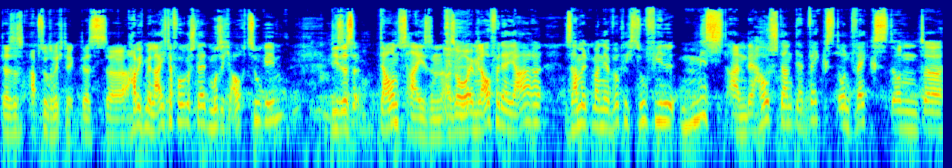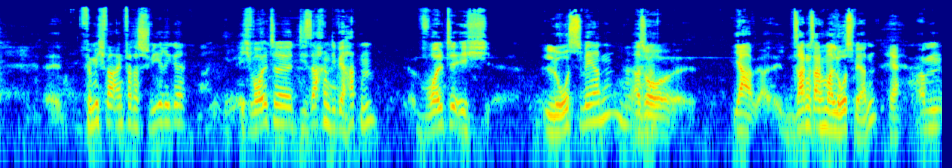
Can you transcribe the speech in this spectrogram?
Das ist absolut richtig. Das äh, habe ich mir leichter vorgestellt, muss ich auch zugeben. Dieses Downsizen, also im Laufe der Jahre sammelt man ja wirklich so viel Mist an. Der Hausstand, der wächst und wächst und äh, für mich war einfach das Schwierige, ich wollte die Sachen, die wir hatten, wollte ich loswerden. Also ja, sagen wir es einfach mal loswerden. Ja. Ähm,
